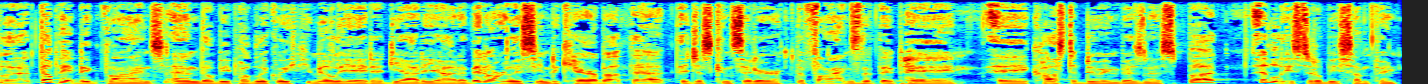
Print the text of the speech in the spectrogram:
But they'll pay big fines and they'll be publicly humiliated, yada, yada. They don't really seem to care about that. They just consider the fines that they pay a cost of doing business, but at least it'll be something.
